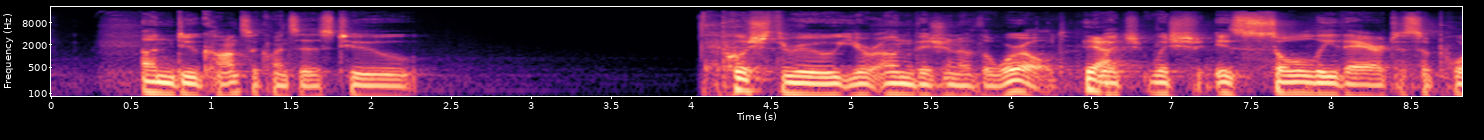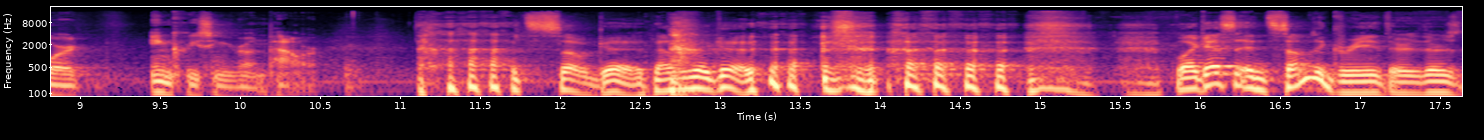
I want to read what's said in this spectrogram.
undue consequences to push through your own vision of the world, Yeah. which which is solely there to support increasing your own power. That's so good. That was really good. well, I guess in some degree there, there's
